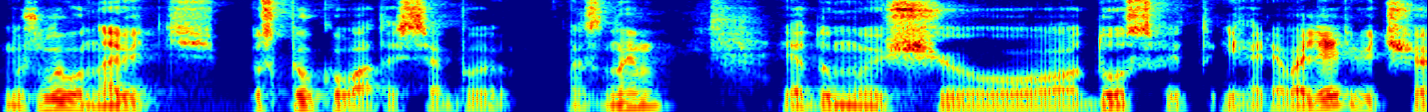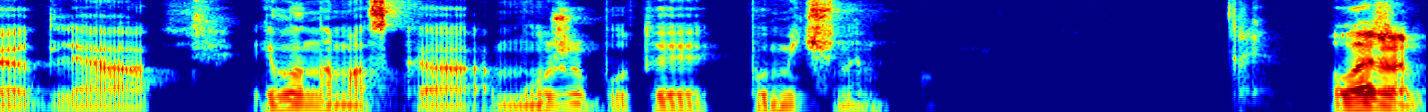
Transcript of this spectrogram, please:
Можливо, навіть поспілкуватися би з ним. Я думаю, що досвід Ігоря Валерійовича для Ілона Маска може бути помічним. Олеже,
